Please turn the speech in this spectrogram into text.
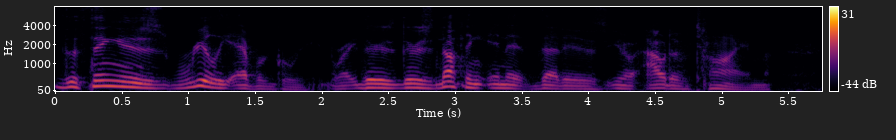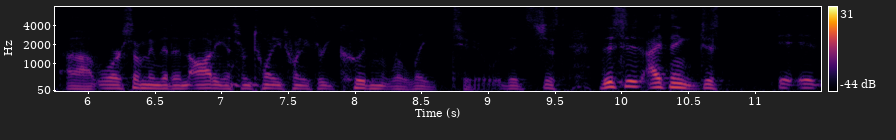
the thing is really evergreen, right? There's there's nothing in it that is you know out of time. Uh, or something that an audience from 2023 couldn't relate to. It's just this is, I think, just it,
